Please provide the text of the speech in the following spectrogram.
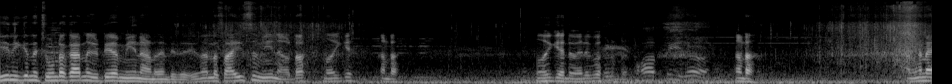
ഈ നിൽക്കുന്ന ചൂണ്ടക്കാരന് കിട്ടിയ മീനാണ് എന്റെ ഇത്. ഇത് നല്ല സൈസ് മീനാണ് കേട്ടോ. നോക്കിയേ കണ്ട? നോക്കിയാ വലിപ്പം. കണ്ട? അങ്ങനെ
